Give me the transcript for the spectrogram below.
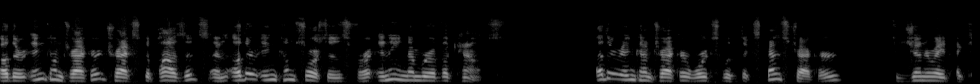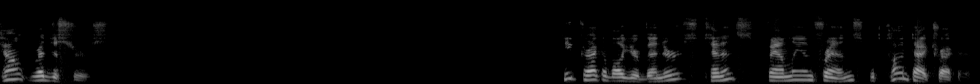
Other Income Tracker tracks deposits and other income sources for any number of accounts. Other Income Tracker works with Expense Tracker to generate account registers. Keep track of all your vendors, tenants, family, and friends with Contact Tracker.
